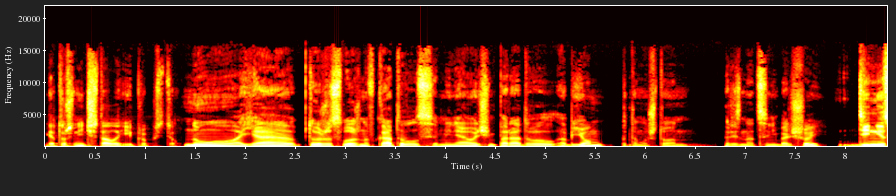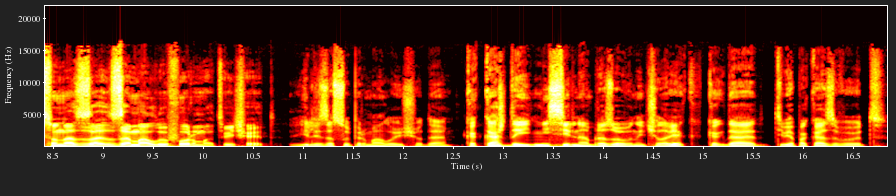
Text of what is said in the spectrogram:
я тоже не читал и пропустил. Ну, а я тоже сложно вкатывался. Меня очень порадовал объем, потому что он признаться, небольшой. Денис у нас за, за малую форму отвечает. Или за супер малую еще, да. Как каждый не сильно образованный человек, когда тебе показывают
